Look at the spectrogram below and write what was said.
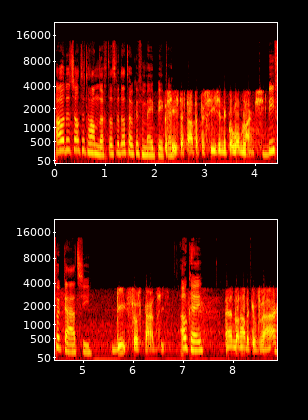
Oh, dat is altijd handig, dat we dat ook even meepikken. Precies, daar staat er precies in de kolom langs. Bifurcatie. Bifurcatie. Oké. En dan had ik een vraag.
